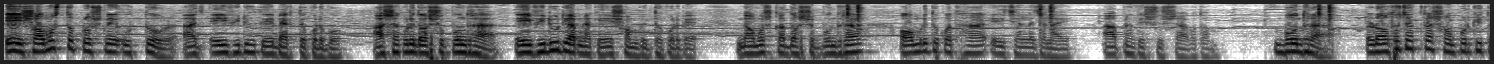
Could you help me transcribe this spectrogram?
এই সমস্ত প্রশ্নের উত্তর আজ এই ভিডিওতে ব্যক্ত করব। আশা করি দর্শক বন্ধুরা, এই ভিডিওটি আপনাকে সমৃদ্ধ করবে। নমস্কার দর্শক বন্ধুরা, অমৃত কথা এই চ্যানেলে জানাই আপনাদের সুস্বাগতম। বন্ধুরা, রথযাত্রা সম্পর্কিত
